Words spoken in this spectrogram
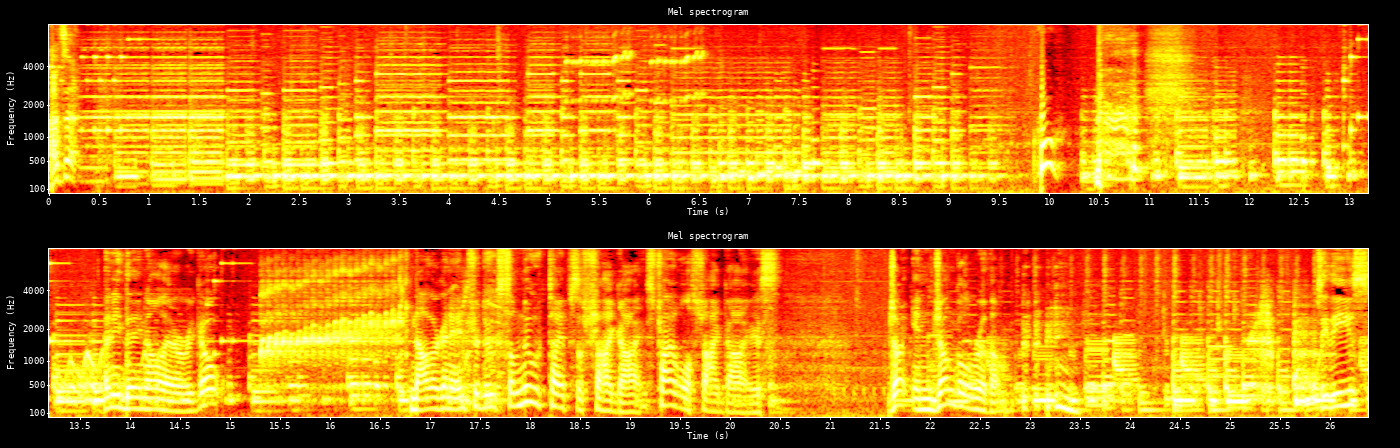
That's it! Any day now, there we go. Now they're gonna introduce some new types of shy guys, tribal shy guys. Jun in jungle rhythm. See these?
